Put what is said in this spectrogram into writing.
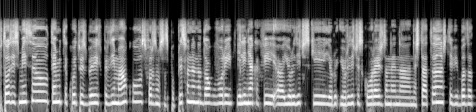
В този смисъл темите, които изберих преди малко, свързано с подписване на договори или някакви юридически, юридическо уреждане на нещата, ще ви бъдат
